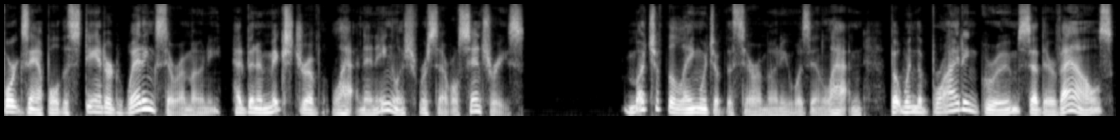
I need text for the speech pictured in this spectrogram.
For example, the standard wedding ceremony had been a mixture of Latin and English for several centuries. Much of the language of the ceremony was in Latin, but when the bride and groom said their vows,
